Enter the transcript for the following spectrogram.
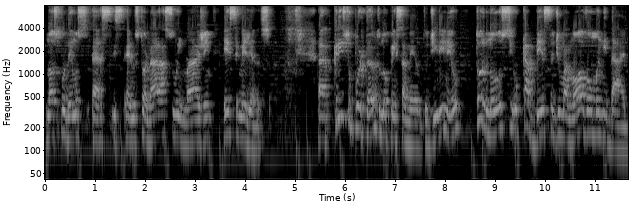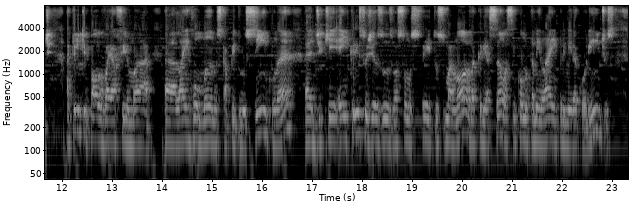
nós podemos é, nos tornar a sua imagem e semelhança. Cristo, portanto, no pensamento de Irineu, tornou-se o cabeça de uma nova humanidade. Aquilo que Paulo vai afirmar uh, lá em Romanos capítulo 5, né? É, de que em Cristo Jesus nós somos feitos uma nova criação, assim como também lá em 1 Coríntios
